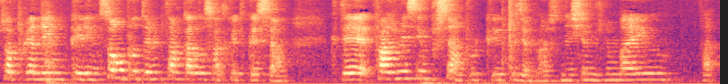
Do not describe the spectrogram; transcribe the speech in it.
só pegando aí um bocadinho, só um apontamento que está um bocado relacionado com a educação, que faz-me essa impressão, porque, por exemplo, nós nascemos num meio pá,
